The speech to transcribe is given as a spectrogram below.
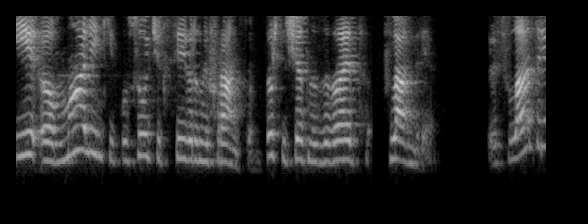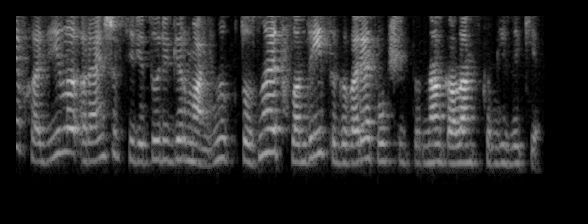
и э, маленький кусочек Северной Франции, то, что сейчас называют Фландрия. То есть Фландрия входила раньше в территорию Германии. Ну, кто знает, фландрийцы говорят, в общем-то, на голландском языке.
